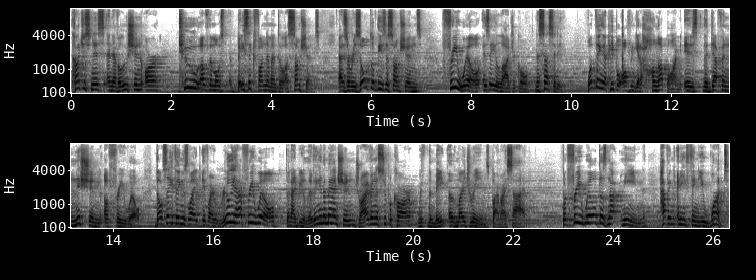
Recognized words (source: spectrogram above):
consciousness and evolution are two of the most basic fundamental assumptions. As a result of these assumptions, free will is a logical necessity. One thing that people often get hung up on is the definition of free will. They'll say things like, if I really have free will, then I'd be living in a mansion, driving a supercar with the mate of my dreams by my side. But free will does not mean having anything you want.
